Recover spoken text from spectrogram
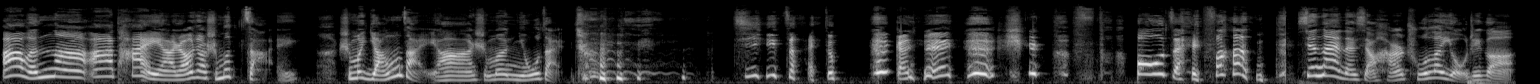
阿文呐，阿泰呀，然后叫什么仔，什么羊仔呀，什么牛仔，就 鸡仔都感觉是煲仔饭。现在的小孩除了有这个。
